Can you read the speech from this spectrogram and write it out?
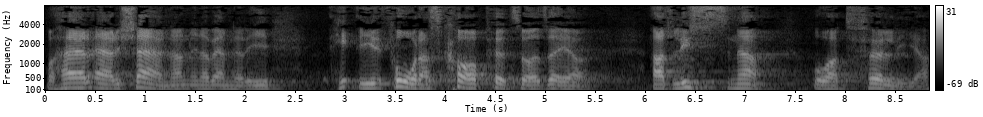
Och här är kärnan, mina vänner, i, i fåraskapet, så att säga. Att lyssna och att följa.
